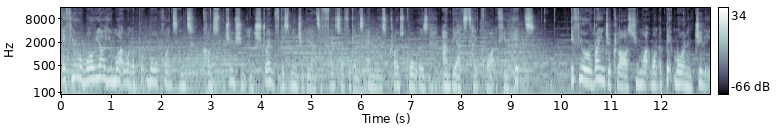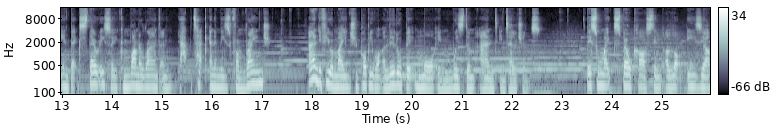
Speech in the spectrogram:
If you're a warrior, you might want to put more points into constitution and strength. This means you'll be able to face off against enemies close quarters and be able to take quite a few hits. If you're a ranger class you might want a bit more in agility and dexterity so you can run around and attack enemies from range. And if you're a mage you probably want a little bit more in wisdom and intelligence. This will make spellcasting a lot easier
